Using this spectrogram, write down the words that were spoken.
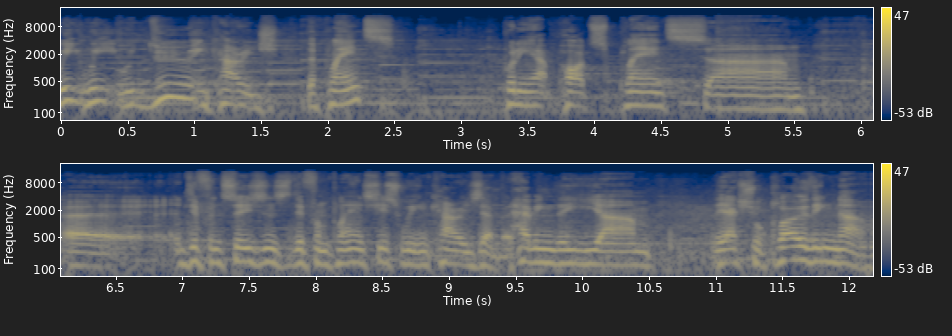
we, we, we do encourage the plants, putting out pots, plants, um, uh, different seasons, different plants. Yes, we encourage that. But having the, um, the actual clothing, no.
